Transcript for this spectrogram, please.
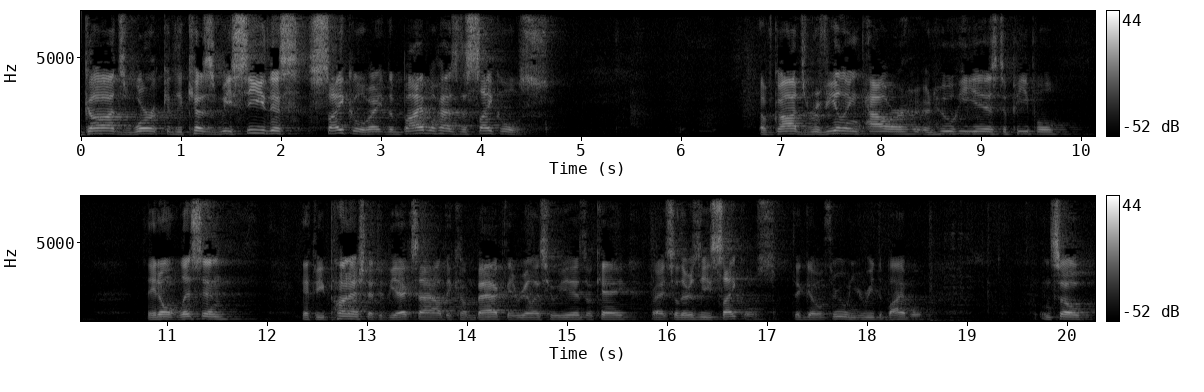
God's work, because we see this cycle, right? The Bible has the cycles of God's revealing power and who He is to people. They don't listen. They have to be punished. They have to be exiled. They come back. They realize who He is. Okay, right? So there's these cycles that go through when you read the Bible, and so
